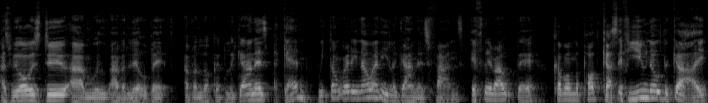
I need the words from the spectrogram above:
as we always do, um, we'll have a little bit of a look at Leganés. Again, we don't really know any Leganés fans. If they're out there, come on the podcast. If you know the guy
